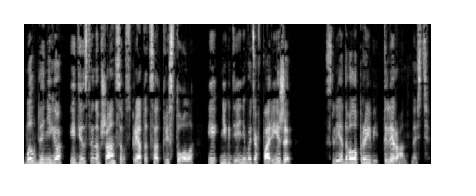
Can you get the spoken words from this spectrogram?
был для нее единственным шансом спрятаться от престола – и не где-нибудь, а в Париже, следовало проявить толерантность.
